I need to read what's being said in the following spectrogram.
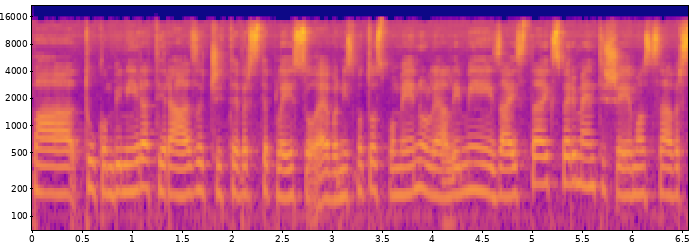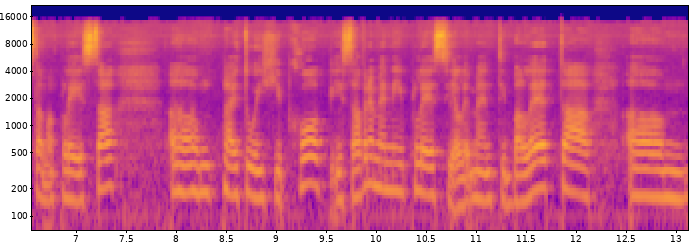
pa tu kombinirati različite vrste plesova. Evo, nismo to spomenuli, ali mi zaista eksperimentišemo sa vrstama plesa, um, pa je tu i hip-hop, i savremeni ples, i elementi baleta, um,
